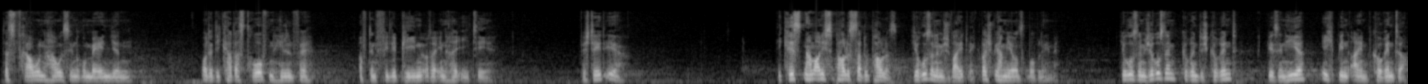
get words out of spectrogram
das Frauenhaus in Rumänien oder die Katastrophenhilfe auf den Philippinen oder in Haiti. Versteht ihr? Die Christen haben auch nicht so Paulus sagt, du Paulus, Jerusalem ist weit weg. Weißt, wir haben hier unsere Probleme. Jerusalem ist Jerusalem, Korinth ist Korinth, wir sind hier, ich bin ein Korinther.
